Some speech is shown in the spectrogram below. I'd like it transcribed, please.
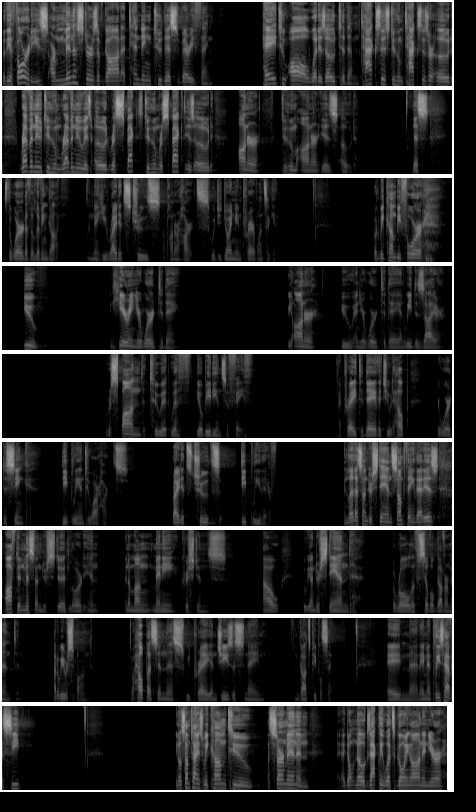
For the authorities are ministers of God attending to this very thing. Pay to all what is owed to them taxes to whom taxes are owed, revenue to whom revenue is owed, respect to whom respect is owed, honor to whom honor is owed. This is the word of the living God and may He write its truths upon our hearts. Would you join me in prayer once again? Lord, we come before you in hearing your word today. We honor you and your word today, and we desire to respond to it with the obedience of faith. I pray today that you would help your word to sink deeply into our hearts. Write its truths deeply there. And let us understand something that is often misunderstood, Lord, in, in among many Christians. How do we understand the role of civil government and how do we respond? So help us in this, we pray, in Jesus' name. And God's people said, Amen. Amen. Please have a seat. You know, sometimes we come to a sermon and I don't know exactly what's going on in your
